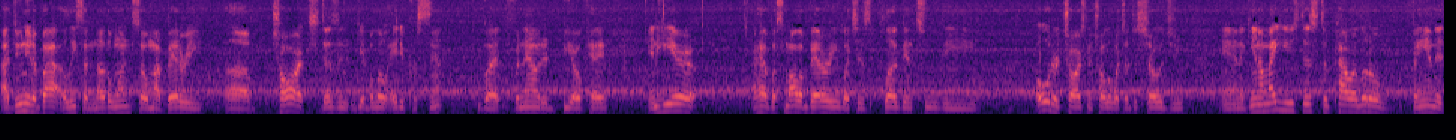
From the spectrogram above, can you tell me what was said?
I do need to buy at least another one. So my battery uh, charge doesn't get below 80%. But for now it'll be okay. And here I have a smaller battery which is plugged into the older charge controller which I just showed you and again, I might use this to power a little fan that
